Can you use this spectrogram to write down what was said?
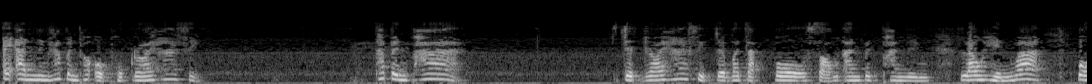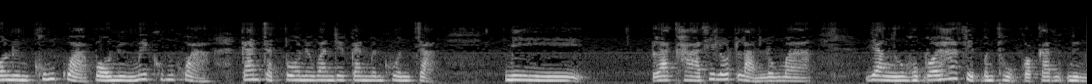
ไออันหนึ่งถ้าเป็นผ้าอบหกร้อยห้าสิบถ้าเป็นผ้าเจ็ดร้อยห้าสิบจะมาจัดโปรสองอันเป็นพันหนึ่ง เราเห็นว่าโปรหนึ่งคุ้มกว่า โปรหนึ่งไม่คุ้มกว่า การจัดโปรในวันเดียวกันมันควรจะมี ราคาที่ลดหลั่นลงมา อย่างหกร้อยห้าสิบมันถูกกว่ากันหนึ่ง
